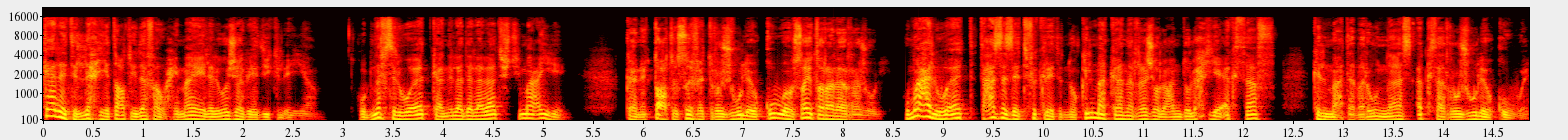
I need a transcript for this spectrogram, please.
كانت اللحية تعطي دفى وحماية للوجه بهديك الأيام وبنفس الوقت كان لها دلالات اجتماعية. كانت تعطي صفة رجولة وقوة وسيطرة للرجل. ومع الوقت تعززت فكرة أنه كل ما كان الرجل عنده لحية أكثف كل ما اعتبروه الناس أكثر رجولة وقوة.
